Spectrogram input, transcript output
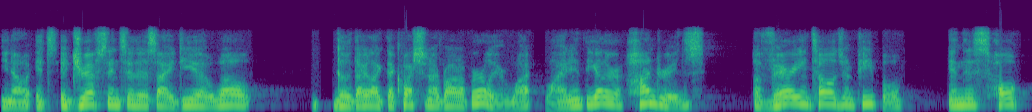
you know it's it drifts into this idea well the, like that question i brought up earlier what why didn't the other hundreds of very intelligent people in this whole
